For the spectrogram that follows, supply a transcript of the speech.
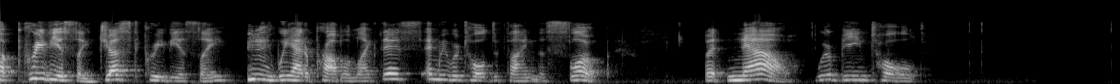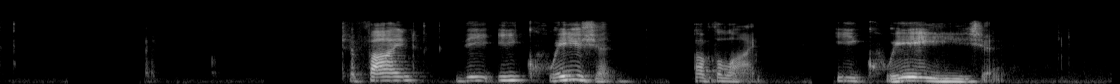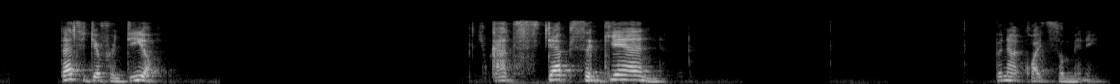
Uh, previously, just previously, we had a problem like this and we were told to find the slope. But now we're being told to find the equation of the line. Equation. That's a different deal. You've got steps again. But not quite so many.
